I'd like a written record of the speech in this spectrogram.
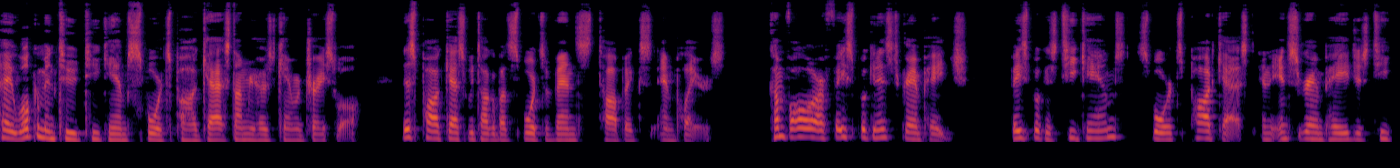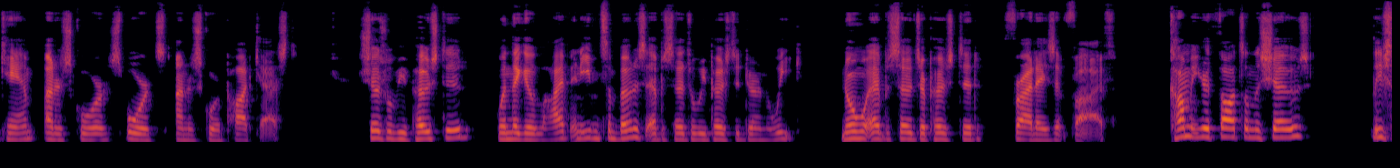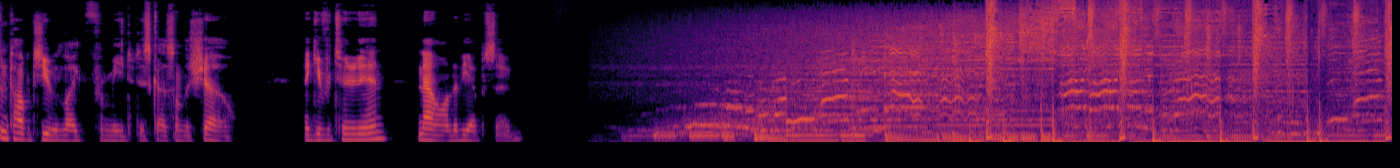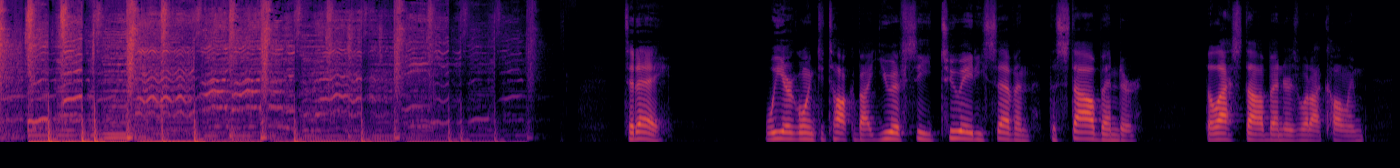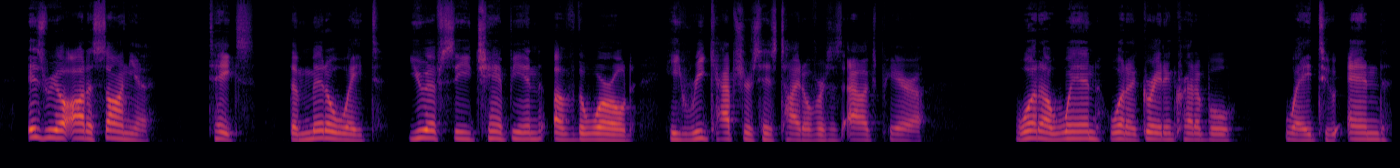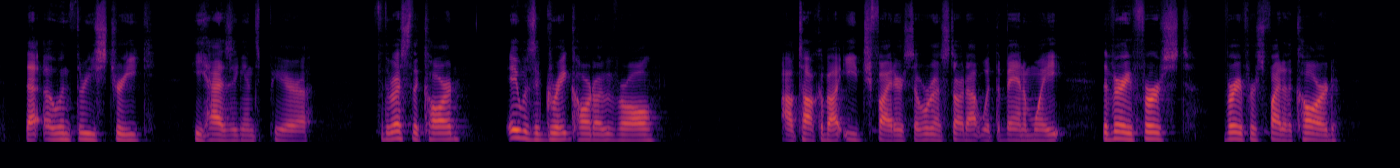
Hey, welcome into TCAM Sports Podcast. I'm your host, Cameron Tracewell. This podcast, we talk about sports events, topics, and players. Come follow our Facebook and Instagram page. Facebook is TCAM's Sports Podcast, and the Instagram page is TCAM underscore sports underscore podcast. Shows will be posted when they go live, and even some bonus episodes will be posted during the week. Normal episodes are posted Fridays at 5. Comment your thoughts on the shows leave some topics you would like for me to discuss on the show. Thank you for tuning in. Now on to the episode. Today, we are going to talk about UFC 287, the style bender. The last style bender is what I call him. Israel Adesanya takes the middleweight UFC champion of the world. He recaptures his title versus Alex Pereira. What a win. What a great, incredible way to end that 0 3 streak he has against Pereira. For the rest of the card, it was a great card overall. I'll talk about each fighter. So we're going to start out with the bantamweight. The very first, very first fight of the card,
